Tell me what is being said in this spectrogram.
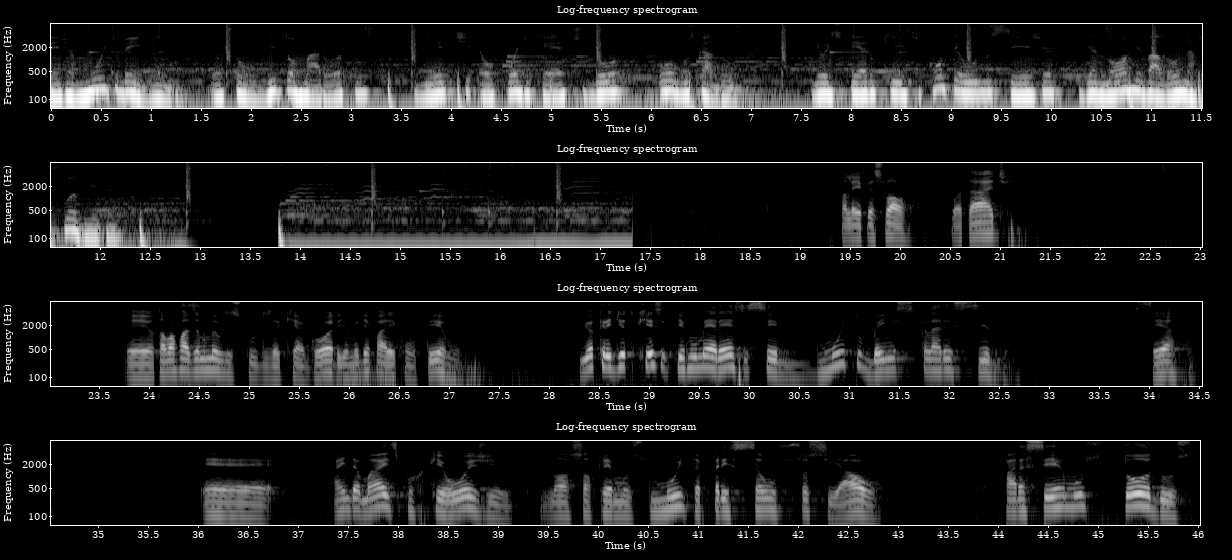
Seja muito bem-vindo. Eu sou o Vitor Maroto e este é o podcast do O Buscador. E eu espero que este conteúdo seja de enorme valor na sua vida. Fala aí, pessoal. Boa tarde. É, eu estava fazendo meus estudos aqui agora e eu me deparei com um termo. E eu acredito que esse termo merece ser muito bem esclarecido, certo? É, ainda mais porque hoje nós sofremos muita pressão social para sermos todos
